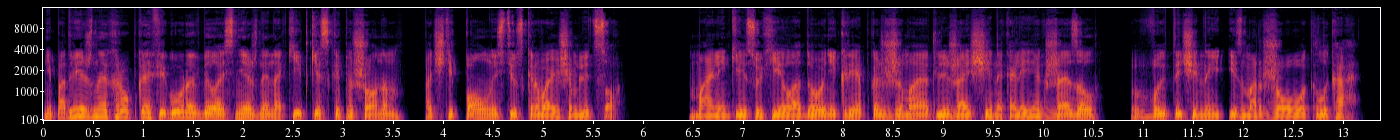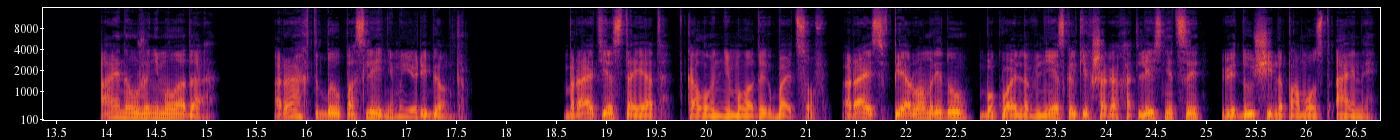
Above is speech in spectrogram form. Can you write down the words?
Неподвижная хрупкая фигура в белоснежной накидке с капюшоном, почти полностью скрывающим лицо. Маленькие сухие ладони крепко сжимают лежащий на коленях жезл, выточенный из моржового клыка. Айна уже не молода. Рахт был последним ее ребенком. Братья стоят в колонне молодых бойцов. Райс в первом ряду, буквально в нескольких шагах от лестницы, ведущей на помост Айны.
